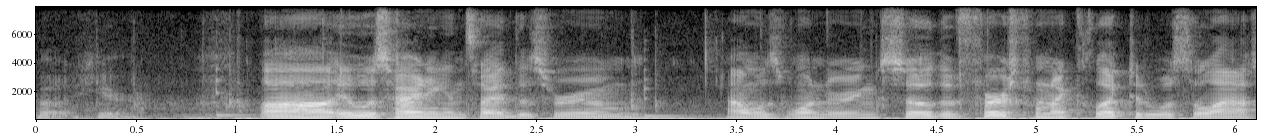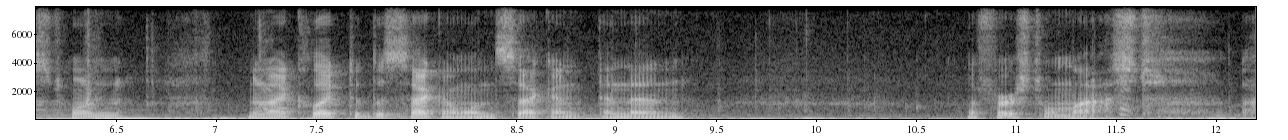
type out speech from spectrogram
About here? Uh, it was hiding inside this room. I was wondering. So the first one I collected was the last one. Then I collected the second one second, and then the first one last.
